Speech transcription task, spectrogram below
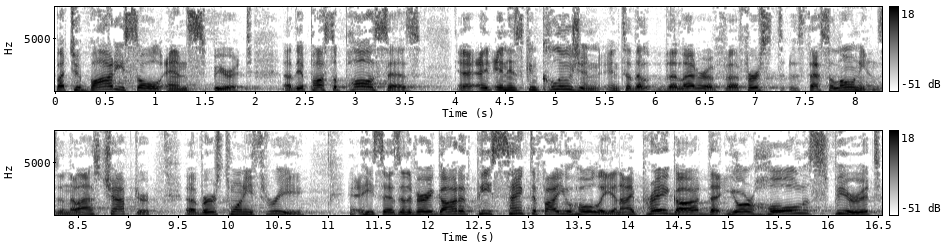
but to body, soul, and spirit. Uh, the apostle Paul says, uh, in his conclusion into the, the letter of uh, First Thessalonians, in the last chapter, uh, verse 23, he says, And the very God of peace sanctify you wholly. And I pray, God, that your whole spirit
